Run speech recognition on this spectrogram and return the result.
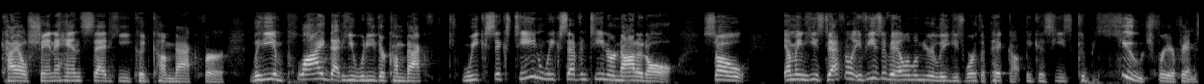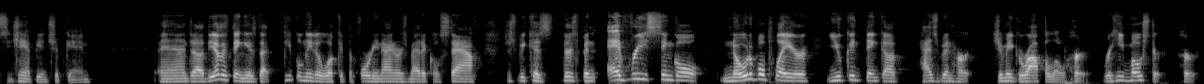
Kyle Shanahan said he could come back for. He implied that he would either come back week 16, week 17, or not at all. So, I mean, he's definitely if he's available in your league, he's worth a pickup because he's could be huge for your fantasy championship game. And uh, the other thing is that people need to look at the 49ers medical staff just because there's been every single notable player you can think of has been hurt. Jimmy Garoppolo hurt. Raheem Mostert hurt.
